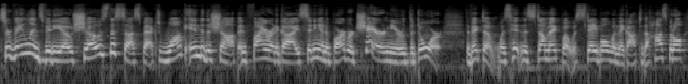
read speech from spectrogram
Surveillance video shows the suspect walk into the shop and fire at a guy sitting in a barber chair near the door. The victim was hit in the stomach but was stable when they got to the hospital.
